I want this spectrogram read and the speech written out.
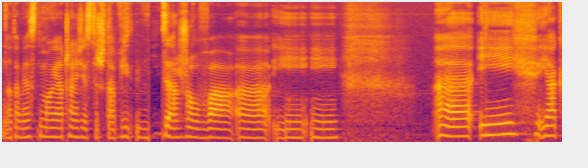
Natomiast moja część jest też ta wi- wizażowa e, i, i, e, i jak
